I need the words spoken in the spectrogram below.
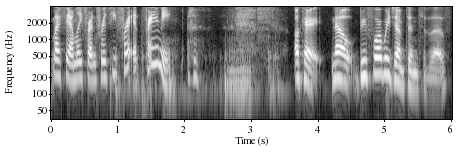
My family friend Frizzy Fra- Franny. Okay, now before we jumped into this,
